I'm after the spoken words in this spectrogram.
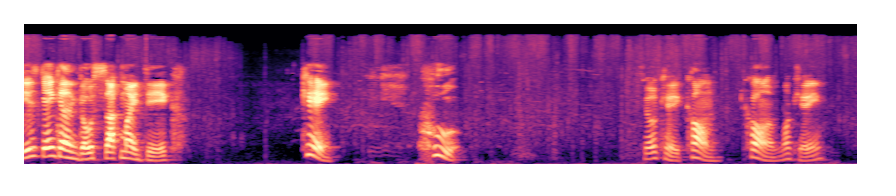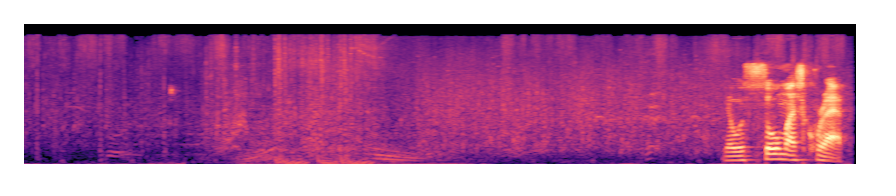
This game can go suck my dick. Okay. Who? Okay, okay, calm, calm, okay. There was so much crap.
